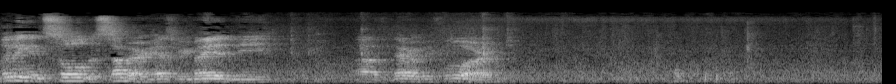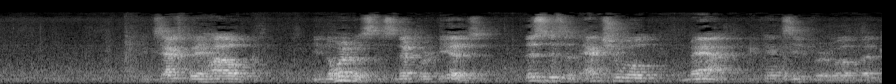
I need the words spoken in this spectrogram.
Living in Seoul this summer has reminded me of never before exactly how enormous this network is. This is an actual map. You can't see it very well, but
